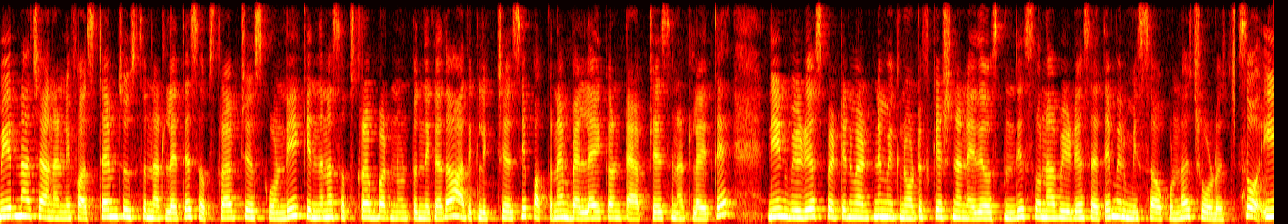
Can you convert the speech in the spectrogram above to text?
మీరు నా ఛానల్ని ఫస్ట్ టైం చూస్తున్నట్లయితే సబ్స్క్రైబ్ చేసుకోండి. కిందన సబ్స్క్రైబ్ బటన్ ఉంటుంది కదా అది క్లిక్ చేసి పక్కనే బెల్ ఐకాన్ ట్యాప్ చేసినట్లయితే నేను వీడియోస్ పెట్టిన వెంటనే మీకు నోటిఫికేషన్ అనేది వస్తుంది. సో నా వీడియోస్ అయితే మీరు మిస్ అవ్వకుండా చూడొచ్చు. సో ఈ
